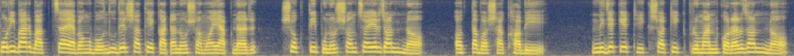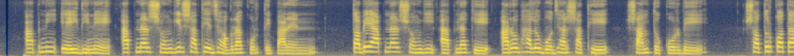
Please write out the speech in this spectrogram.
পরিবার, বাচ্চা এবং বন্ধুদের সাথে কাটানো সময় আপনার শক্তি পুনর্সঞ্চয়ের জন্য অত্যাবশ্যক হবে। নিজেকে ঠিক সঠিক প্রমাণ করার জন্য আপনি এই দিনে আপনার সঙ্গীর সাথে ঝগড়া করতে পারেন। তবে আপনার সঙ্গী আপনাকে আরও ভালো বোঝার সাথে শান্ত করবে। সতর্কতা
